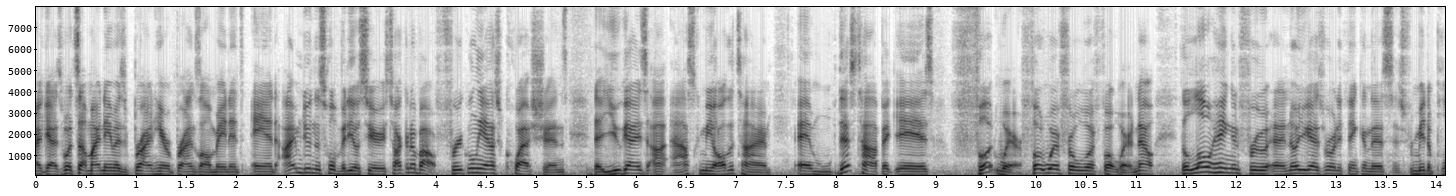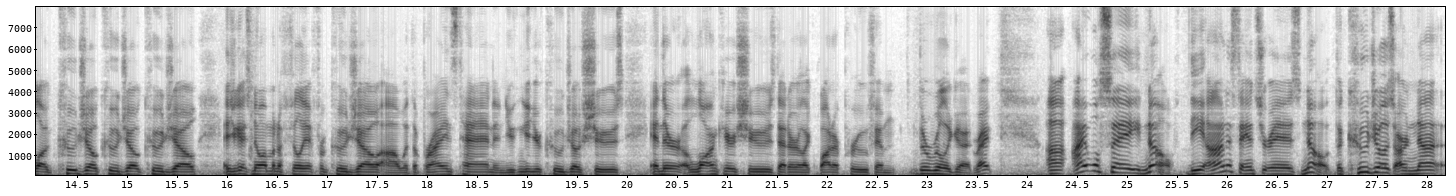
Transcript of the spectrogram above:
make, make, make the ground shake. All right guys, what's up? My name is Brian here at Brian's Lawn Maintenance and I'm doing this whole video series talking about frequently asked questions that you guys uh, ask me all the time. And this topic is footwear, footwear, footwear, footwear. Now, the low hanging fruit, and I know you guys are already thinking this, is for me to plug Kujo, Kujo, Kujo. As you guys know, I'm an affiliate for Kujo uh, with the Brian's 10 and you can get your Kujo shoes and they're lawn care shoes that are like waterproof and they're really good, right? Uh, I will say no. The honest answer is no. The Kujos are not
